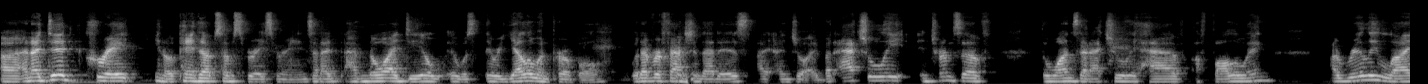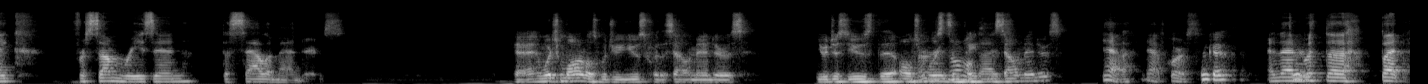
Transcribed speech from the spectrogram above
uh, and I did create, you know, paint up some Space Marines, and I have no idea it was they were yellow and purple, whatever faction that is. I I enjoyed, but actually, in terms of the ones that actually have a following, I really like, for some reason, the Salamanders. Okay, and which models would you use for the salamanders? You would just use the ultramarines and normal paint the salamanders. Yeah, yeah, of course. Okay. And then with the but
